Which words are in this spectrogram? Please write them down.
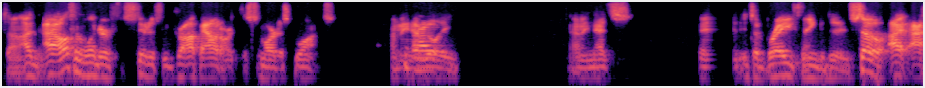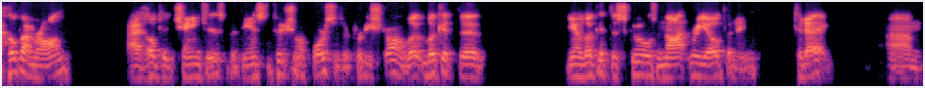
So I, I often wonder if students who drop out aren't the smartest ones. I mean, right. I really, I mean, that's, it, it's a brave thing to do. So I, I hope I'm wrong. I hope it changes, but the institutional forces are pretty strong. Look, look at the, you know, look at the schools not reopening today. Um,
